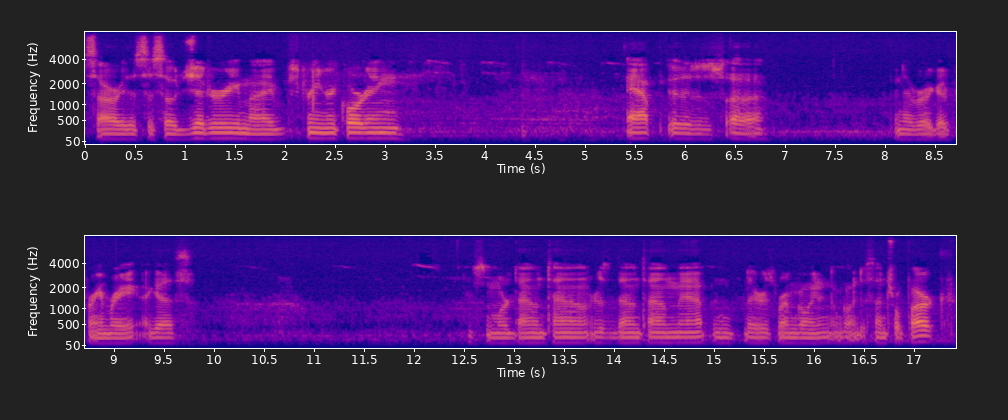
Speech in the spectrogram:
Sorry, this is so jittery. My screen recording app is uh, never a good frame rate, I guess. There's some more downtown. There's a downtown map, and there's where I'm going. I'm going to Central Park,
